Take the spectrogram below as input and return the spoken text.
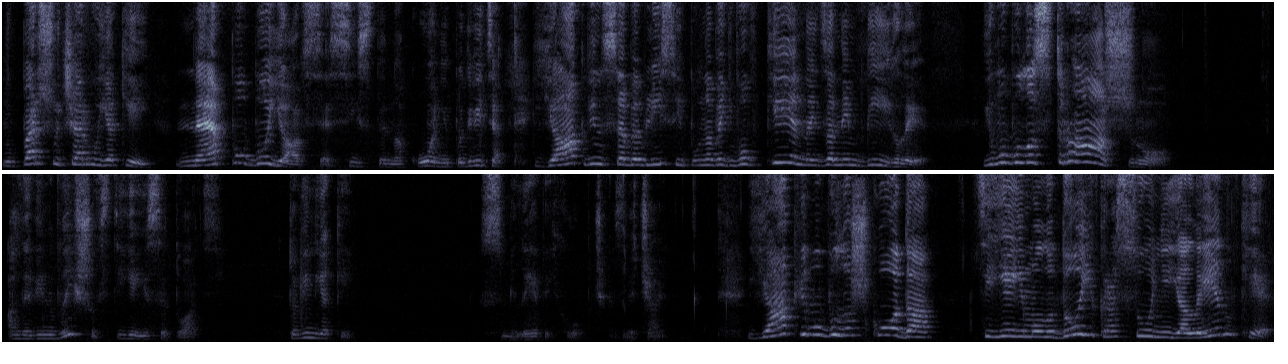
Ну, в першу чергу, який? Не побоявся сісти на коні. Подивіться, як він себе в лісі, навіть вовки за ним бігли. Йому було страшно. Але він вийшов з тієї ситуації. То він який? Сміливий хлопчик, звичайно. Як йому було шкода цієї молодої красуні ялинки,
